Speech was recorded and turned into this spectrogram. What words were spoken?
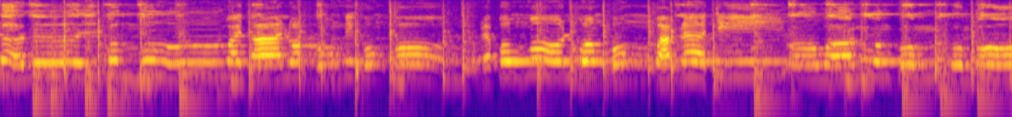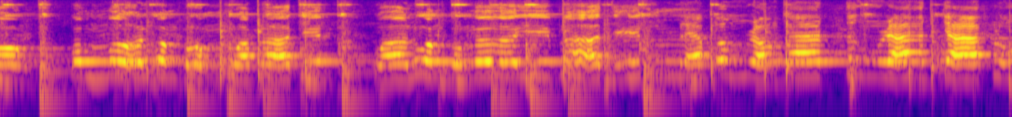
ยาเอ้ยผมโมไหว้ตาหลวงคงนี่คงคอและผมหมอหลวงคงว่าพระจีก็ว่าล่วงคงคงตองผมโมล่วงคงว่าปลาจิต ว่าล่วงคงเอ้ยปลาจิต และผมร้องกาดตึงราชจากครู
